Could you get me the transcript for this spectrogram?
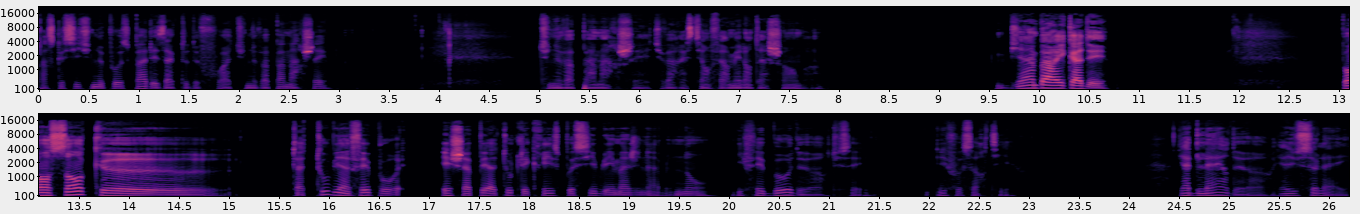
parce que si tu ne poses pas des actes de foi, tu ne vas pas marcher. Tu ne vas pas marcher, tu vas rester enfermé dans ta chambre. Bien barricadé, pensant que tu as tout bien fait pour échapper à toutes les crises possibles et imaginables. Non, il fait beau dehors, tu sais il faut sortir. Il y a de l'air dehors, il y a du soleil.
